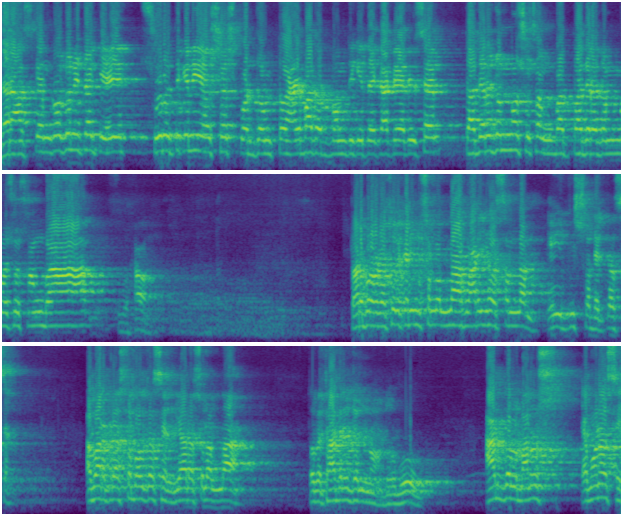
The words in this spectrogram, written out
যারা আজকে রজনীটাকে শুরু থেকে নিয়ে শেষ পর্যন্ত এবাদত বন্দীতে কাটিয়ে দিয়েছেন, তাদের জন্য সুসংবাদ, তাদের জন্য সুসংবাদ। সুবহানাল্লাহ। তারপর রাসূল করিম সাল্লাল্লাহু আলাইহি ওয়াসাল্লাম এই দৃশ্য দেখতেছেন। আবার প্রশ্ন বলতেছেন, ইয়া রাসূলুল্লাহ, তবে তাদের জন্য দুর্ভোগ আটদল মানুষ এমন আছে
